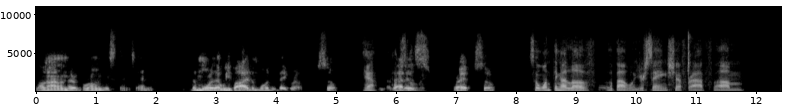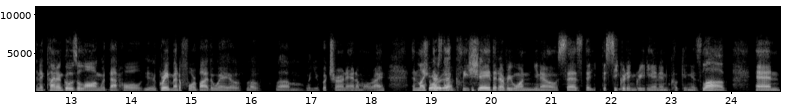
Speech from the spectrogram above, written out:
long island that are growing these things and the more that we buy the more that they grow so yeah that absolutely. is right so so one thing i love about what you're saying chef Raf, um, and it kind of goes along with that whole great metaphor by the way of, of um, when you butcher an animal, right? And like, sure, there's yeah. that cliche that everyone, you know, says that the secret ingredient in cooking is love. And,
